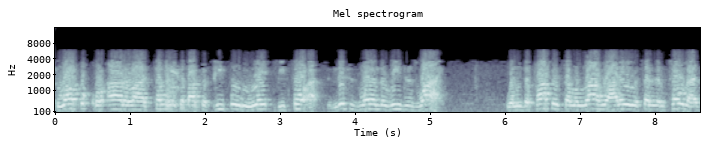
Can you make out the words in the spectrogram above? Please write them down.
Throughout the Quran, Allah is telling us about the people who went before us. And this is one of the reasons why. When the Prophet sallallahu alayhi wa sallam told us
